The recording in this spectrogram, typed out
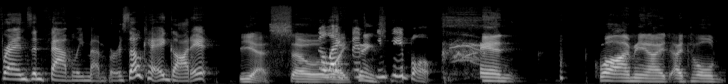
friends and family members. Okay, got it. yes, so So like, like 15 things people. and well, I mean, I I told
